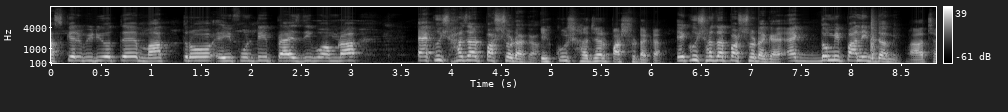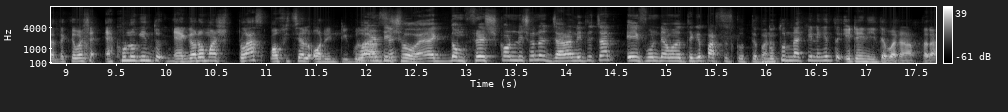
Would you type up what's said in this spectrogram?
আজকের ভিডিওতে মাত্র এই ফোনটি প্রাইস দিব আমরা একুশ হাজার পাঁচশো টাকা। একুশ হাজার পাঁচশো টাকা। একুশ হাজার পাঁচশো টাকা একদমই পানির দামে। আচ্ছা দেখতে পাচ্ছেন এখনও কিন্তু এগারো মাস প্লাস অফিসিয়াল ওয়ারেন্টি ওয়ারেন্টি সহ একদম ফ্রেশ কন্ডিশনে যারা নিতে চান এই ফোনটি আমাদের থেকে পারচেস করতে পারেন। নতুন না কিনে কিন্তু এটাই নিতে পারেন আপনারা।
